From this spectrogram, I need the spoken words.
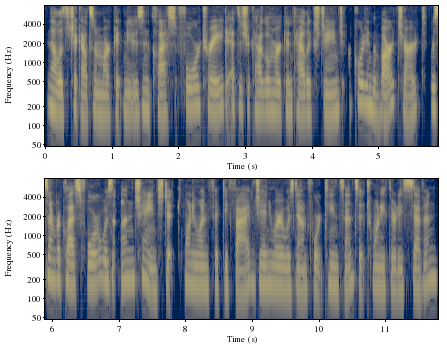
Now let's check out some market news in Class 4 trade at the Chicago Mercantile Exchange. According to Barchart, December Class 4 was unchanged at 21.55. January was down 14 cents at 20.37.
